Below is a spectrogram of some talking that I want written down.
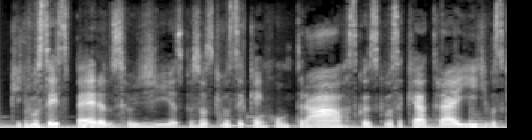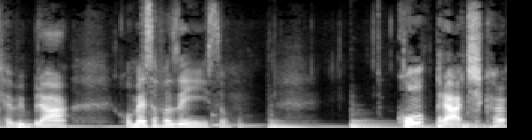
o que, que você espera do seu dia, as pessoas que você quer encontrar, as coisas que você quer atrair, que você quer vibrar. Começa a fazer isso. Com prática,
